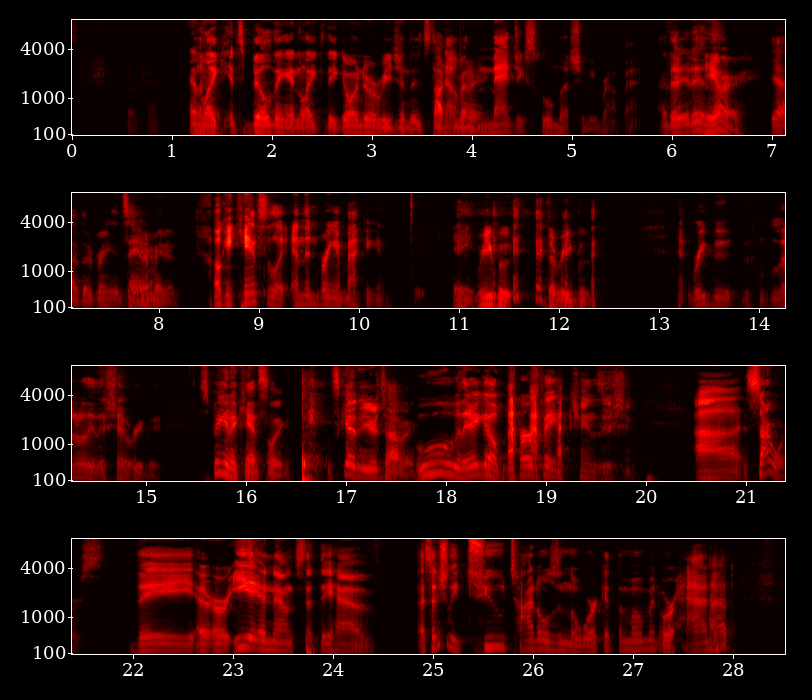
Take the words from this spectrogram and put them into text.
Okay. And like it's building, and like they go into a region that's documentary. No, documentary. Magic School Bus should be brought back. Uh, there it is. They are. Yeah, they're bringing. It's They are. animated. Okay, cancel it and then bring it back again. Hey, reboot. the reboot. reboot, literally the show reboot. Speaking of canceling, let's get into your topic. Ooh, there you go. Perfect transition. Uh, Star Wars. They or EA announced that they have essentially two titles in the work at the moment, or had. Had.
